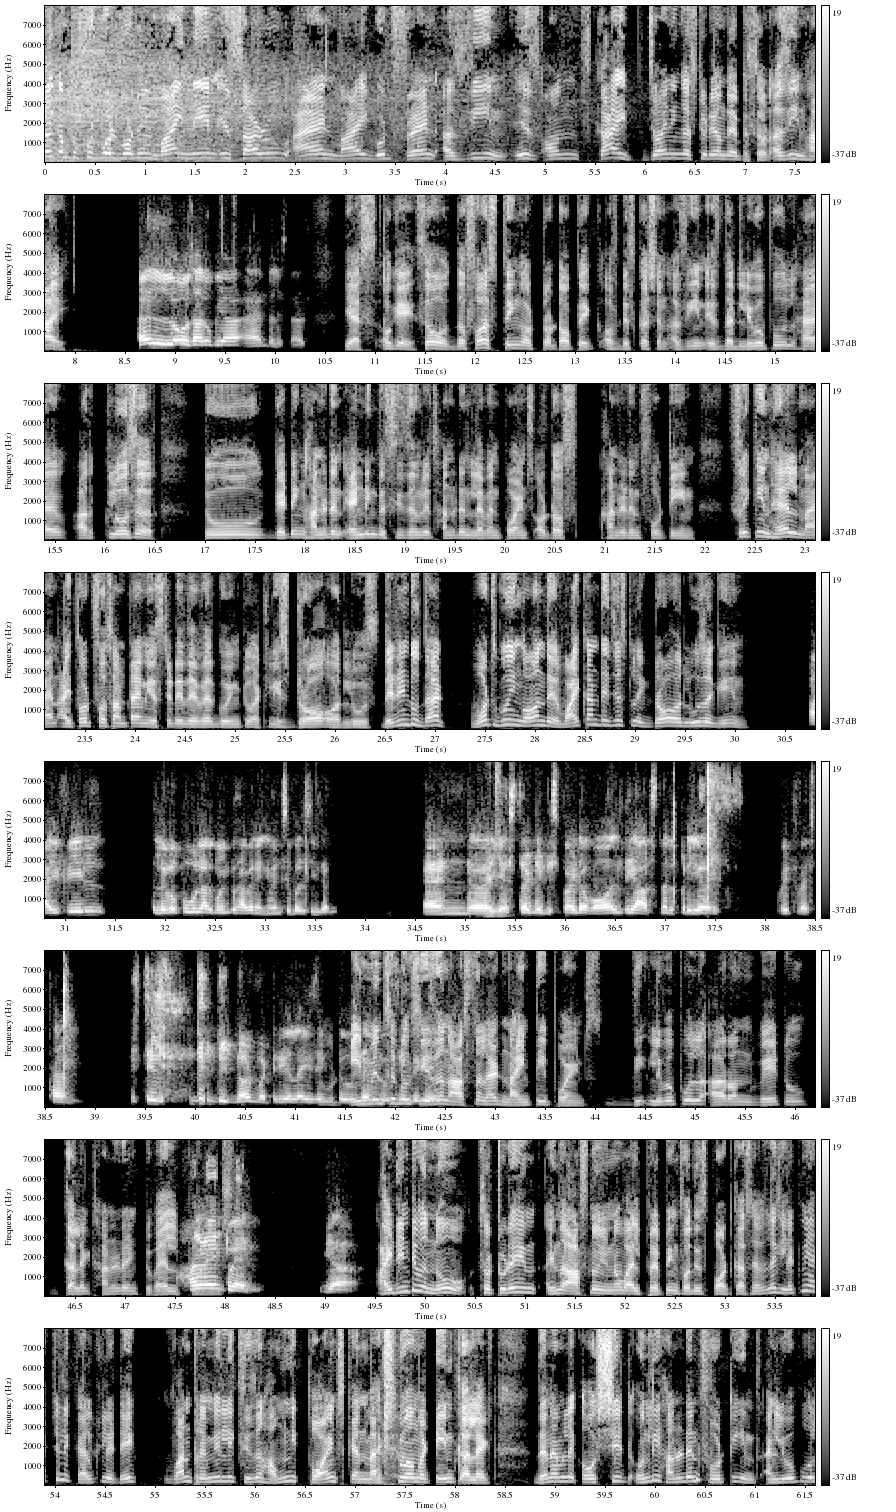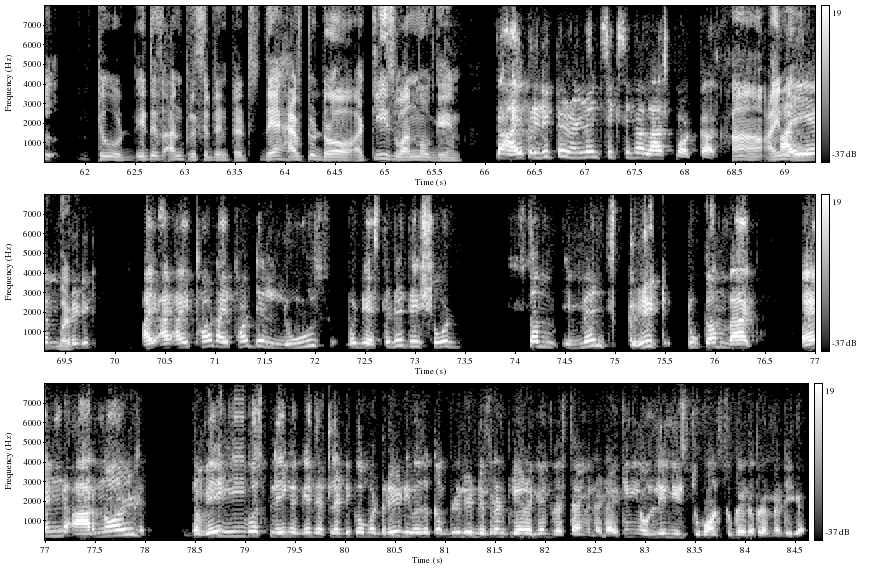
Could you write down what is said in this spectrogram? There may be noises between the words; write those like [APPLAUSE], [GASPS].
welcome to Football Twaddle. My name is Saru, and my good friend Azeem is on Skype joining us today on the episode. Azeem, hi. Hello, Saru Bhaiya and the listeners. Yes. Okay. So the first thing or to- topic of discussion, Azeem, is that Liverpool have are closer to getting 100 and ending the season with 111 points out of 114. Freaking hell, man! I thought for some time yesterday they were going to at least draw or lose. They didn't do that. What's going on there? Why can't they just like draw or lose a game? I feel Liverpool are going to have an invincible season. And uh, Yes. yesterday, despite of all the Arsenal prayers with West Ham, [LAUGHS] still [LAUGHS] they did not materialize Dude, into invincible season. Arsenal had 90 points. The Liverpool are on way to collect 112 points. 112. Yeah. I didn't even know. So today in, in the afternoon, you know, while prepping for this podcast, I was like, let me actually calculate. One Premier League season, how many points can [LAUGHS] maximum a team collect? Then I'm like, oh shit, only 114. And Liverpool, dude, it is unprecedented. They have to draw at least one more game. I predicted 106 in our last podcast. Huh, I know, I am but predict. I, I I thought I thought they'll lose, but yesterday they showed some immense grit to come back. And Arnold, the way he was playing against Atletico Madrid, he was a completely different player against West Ham United. I think he only needs to wants to play the Premier League.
